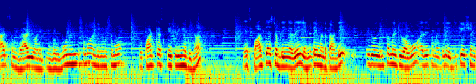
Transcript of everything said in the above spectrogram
add some value on it நீங்கள் ஒரு மூணு நிமிஷமோ அஞ்சு நிமிஷமோ ஒரு பாட்காஸ்ட் கேட்குறீங்க அப்படின்னா எஸ் பாட்காஸ்ட் அப்படிங்கிறது என்டர்டைன்மெண்ட்டை தாண்டி இது ஒரு இன்ஃபர்மேட்டிவாகவும் அதே சமயத்தில் எஜுகேஷன்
